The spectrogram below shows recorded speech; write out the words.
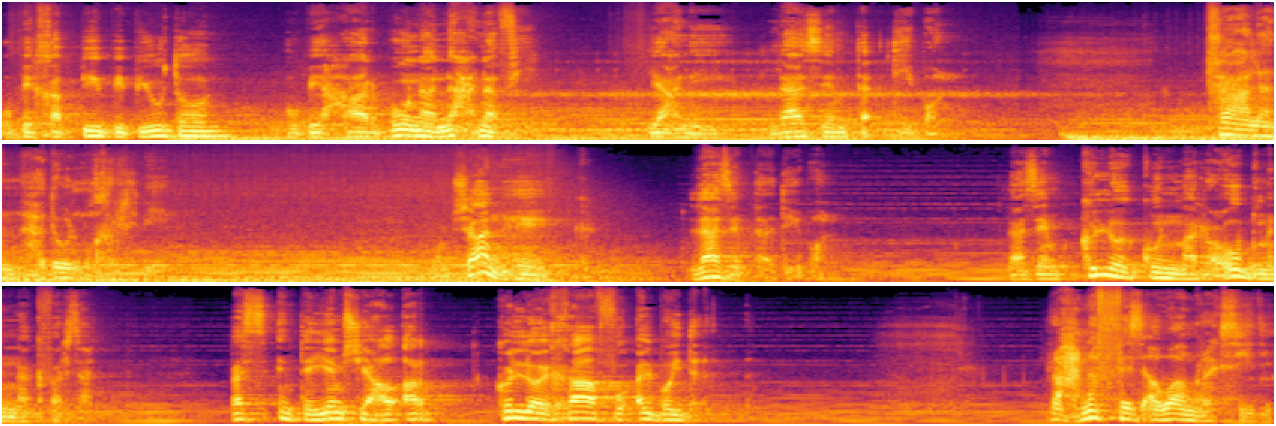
وبيخبيه ببيوتهم وبيحاربونا نحن فيه. يعني لازم تأديبهم. فعلا هدول مخربين. ومشان هيك لازم تأديبهم. لازم كله يكون مرعوب منك فرزت بس انت يمشي على الأرض كله يخاف وقلبه يدق. رح نفذ أوامرك سيدي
